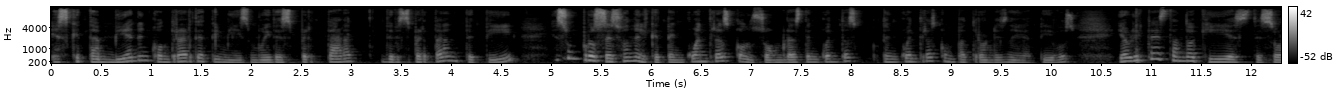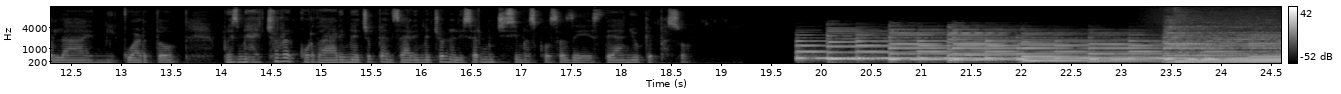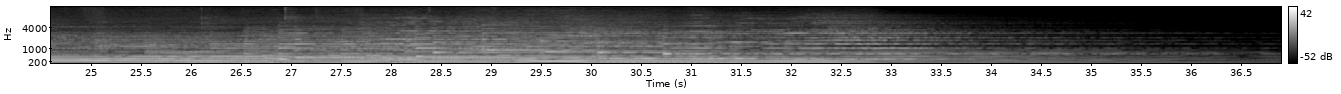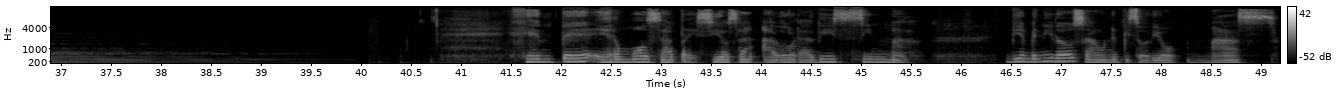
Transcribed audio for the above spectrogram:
es que también encontrarte a ti mismo y despertar, despertar ante ti es un proceso en el que te encuentras con sombras, te encuentras, te encuentras con patrones negativos y ahorita estando aquí este, sola en mi cuarto, pues me ha hecho recordar y me ha hecho pensar y me ha hecho analizar muchísimas cosas de este año que pasó. Preciosa, adoradísima. Bienvenidos a un episodio más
